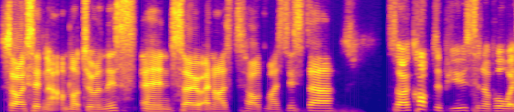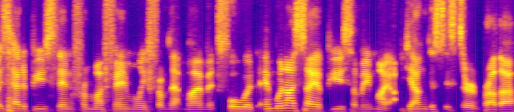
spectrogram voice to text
so i said no nah, i'm not doing this and so and i told my sister so I copped abuse, and I've always had abuse then from my family from that moment forward. And when I say abuse, I mean my younger sister and brother,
